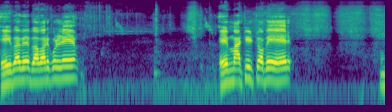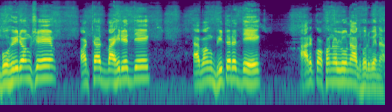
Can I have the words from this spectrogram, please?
এইভাবে ব্যবহার করলে এই মাটির টবের বহিরংশে, অর্থাৎ বাহিরের দিক এবং ভিতরের দিক আর কখনো লোনা ধরবে না।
